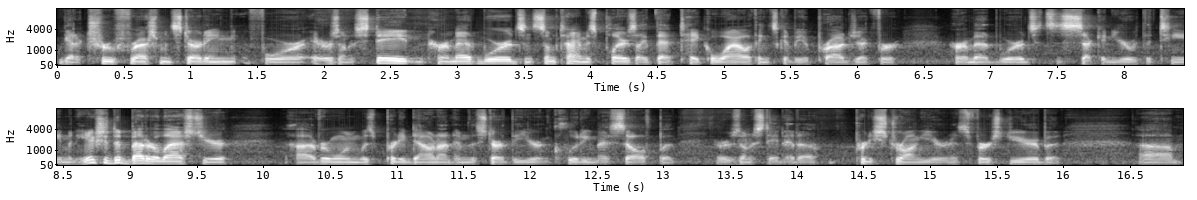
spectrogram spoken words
We got a true freshman starting for Arizona State and Herm Edwards, and sometimes players like that take a while. I think it's going to be a project for Herm Edwards. It's his second year with the team, and he actually did better last year. Uh, everyone was pretty down on him to start the year, including myself. But Arizona State had a pretty strong year in his first year. But um,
